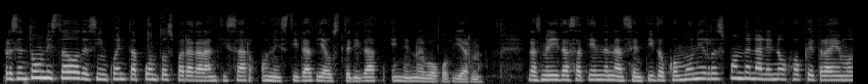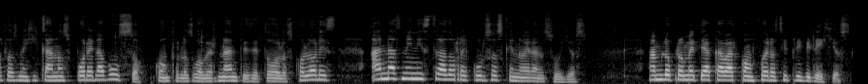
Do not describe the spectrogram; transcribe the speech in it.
presentó un listado de 50 puntos para garantizar honestidad y austeridad en el nuevo gobierno. Las medidas atienden al sentido común y responden al enojo que traemos los mexicanos por el abuso con que los gobernantes de todos los colores han administrado recursos que no eran suyos. AMLO promete acabar con fueros y privilegios.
